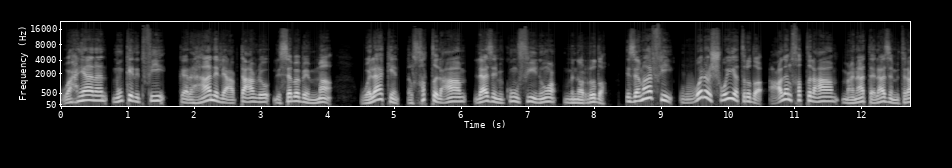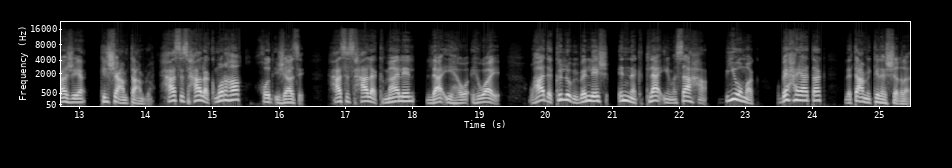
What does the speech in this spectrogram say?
واحيانا ممكن تفيق كرهان اللي عم تعمله لسبب ما. ولكن الخط العام لازم يكون في نوع من الرضا. إذا ما في ولا شوية رضا على الخط العام معناتها لازم تراجع كل شيء عم تعمله. حاسس حالك مرهق؟ خد إجازة. حاسس حالك مالل؟ لاقي هواية. وهذا كله ببلش إنك تلاقي مساحة بيومك وبحياتك لتعمل كل هالشغلات.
